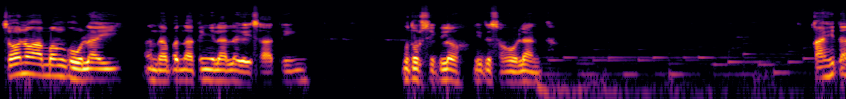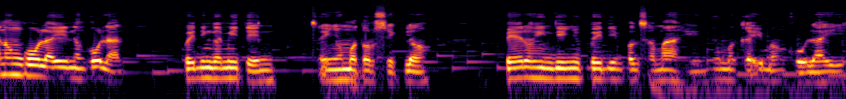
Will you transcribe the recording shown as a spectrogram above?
So, ano nga bang kulay ang dapat nating ilalagay sa ating motorsiklo dito sa coolant? Kahit anong kulay ng coolant, pwedeng gamitin sa inyong motorsiklo. Pero hindi nyo pwedeng pagsamahin yung magkaibang kulay.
